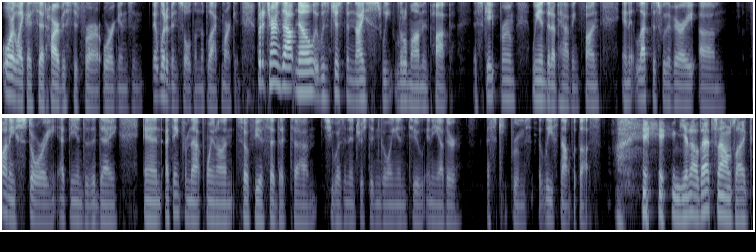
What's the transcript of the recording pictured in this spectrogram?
or like I said, harvested for our organs, and it would have been sold on the black market. But it turns out, no, it was just a nice, sweet little mom and pop escape room. We ended up having fun, and it left us with a very um, funny story at the end of the day. And I think from that point on, Sophia said that um, she wasn't interested in going into any other escape rooms, at least not with us. you know, that sounds like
